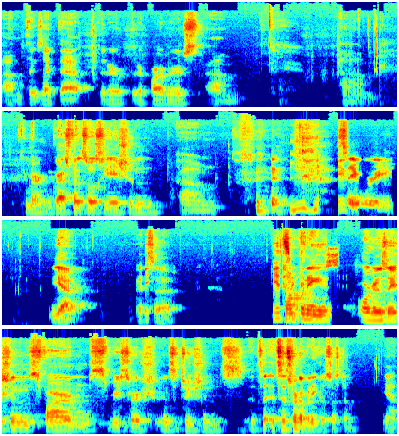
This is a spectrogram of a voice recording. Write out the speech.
um, things like that that are that are partners. Um, um, American Grass Fed Association, um, Savory, yeah, it's a it's companies, a, organizations, farms, research institutions. It's a, it's a sort of an ecosystem. Yeah.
